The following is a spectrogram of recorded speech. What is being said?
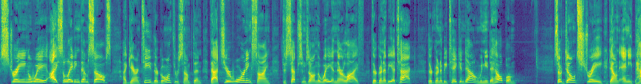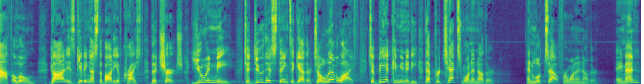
straying away, isolating themselves, I guarantee they're going through something. That's your warning sign. Deception's on the way in their life. They're going to be attacked, they're going to be taken down. We need to help them. So don't stray down any path alone. God is giving us the body of Christ, the church, you and me, to do this thing together, to live life, to be a community that protects one another and looks out for one another. Amen?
